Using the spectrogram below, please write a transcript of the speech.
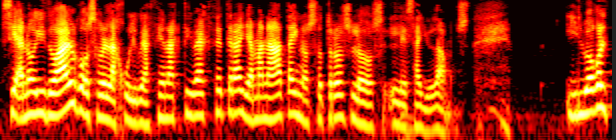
si han oído algo sobre la jubilación activa, etcétera, llaman a ATA y nosotros los, les ayudamos. Y luego el,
